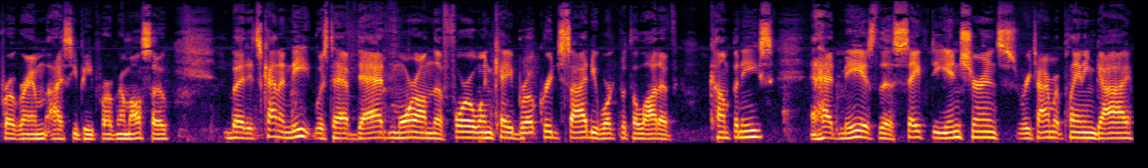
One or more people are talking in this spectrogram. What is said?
program, ICP program also. But it's kind of neat was to have dad more on the 401k brokerage side. He worked with a lot of companies and had me as the safety insurance retirement planning guy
